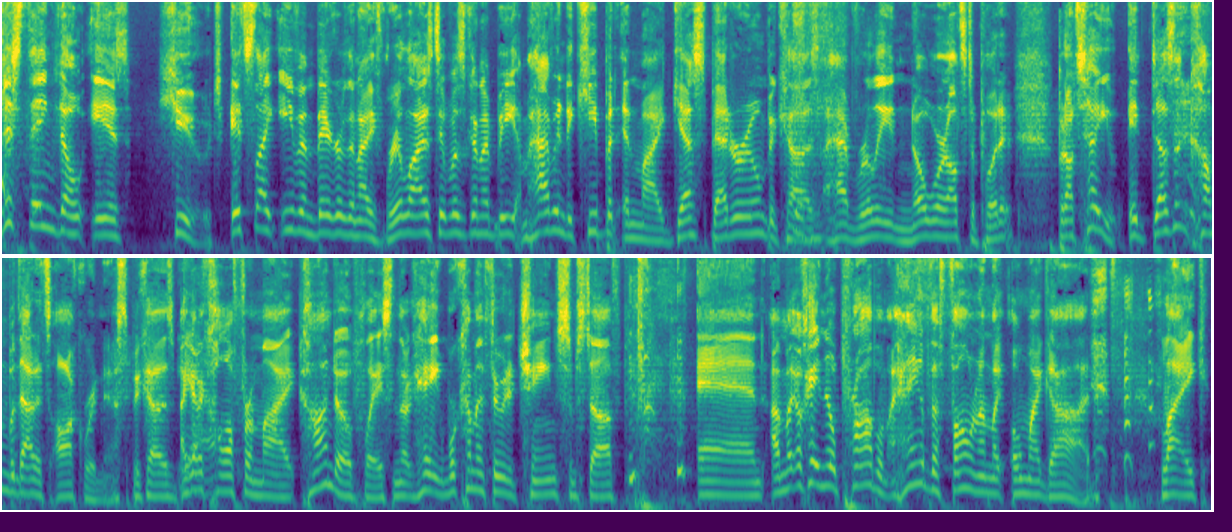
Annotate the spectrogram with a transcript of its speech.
This thing, though, is huge. It's like even bigger than I realized it was going to be. I'm having to keep it in my guest bedroom because I have really nowhere else to put it. But I'll tell you, it doesn't come without its awkwardness because I got a call from my condo place and they're like, hey, we're coming through to change some stuff. and I'm like, okay, no problem. I hang up the phone. I'm like, oh my God. like,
